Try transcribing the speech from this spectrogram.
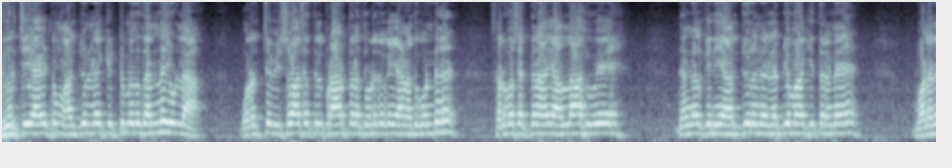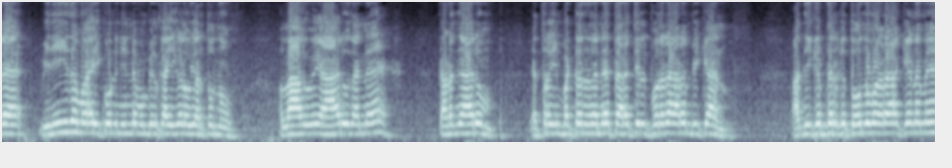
തീർച്ചയായിട്ടും അർജുനനെ കിട്ടുമെന്ന് തന്നെയുള്ള ഉറച്ച വിശ്വാസത്തിൽ പ്രാർത്ഥന തുടരുകയാണ്. അതുകൊണ്ട് സർവശക്തനായ അള്ളാഹുവേ ഞങ്ങൾക്ക് ഇനി അർജുനനെ ലഭ്യമാക്കി തരണേ. വളരെ വിനീതമായി കൊണ്ട് നിന്റെ മുമ്പിൽ കൈകൾ ഉയർത്തുന്നു. അള്ളാഹുവെ ആരു തന്നെ തടഞ്ഞാലും എത്രയും പെട്ടെന്ന് തന്നെ തെരച്ചിൽ പുനരാരംഭിക്കാൻ അധികൃതർക്ക് തോന്നുമാറാക്കണമേ.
